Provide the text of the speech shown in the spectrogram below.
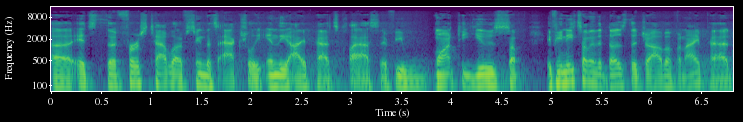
uh, it's the first tablet I've seen that's actually in the iPad's class. If you want to use some, if you need something that does the job of an iPad,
